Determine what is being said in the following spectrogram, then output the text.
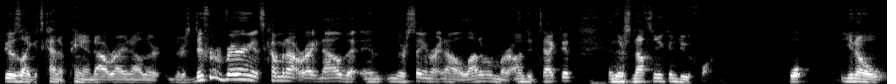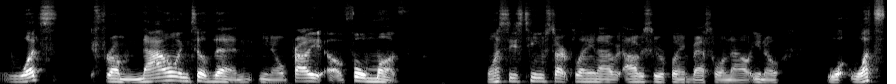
Feels like it's kind of panned out right now. There, there's different variants coming out right now that and they're saying right now a lot of them are undetected and there's nothing you can do for them well you know what's from now until then you know probably a full month once these teams start playing I obviously we're playing basketball now you know what's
